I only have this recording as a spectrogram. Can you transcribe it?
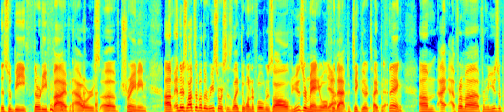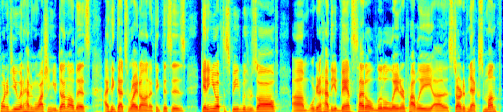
this would be 35 hours of training. Um, and there's lots of other resources like the wonderful Resolve user manual Yeah. for that particular type of thing. Um, I, I- from a from a user point of view and having watching you done all this, I think that's right on. I think this is getting you up to speed with Resolve. Um, we're gonna have the advanced title a little later, probably uh, start of next month,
